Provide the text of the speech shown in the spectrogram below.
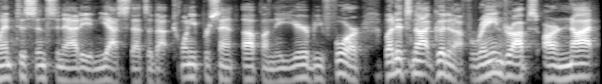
went to Cincinnati. And yes, that's about 20% up on the year before, but it's not good enough. Raindrops are not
